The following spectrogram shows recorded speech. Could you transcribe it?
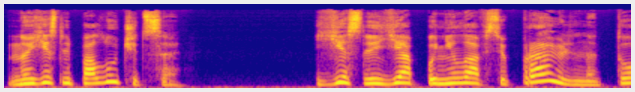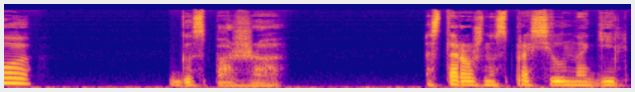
но если получится, если я поняла все правильно, то...» «Госпожа», — осторожно спросил Нагиль.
